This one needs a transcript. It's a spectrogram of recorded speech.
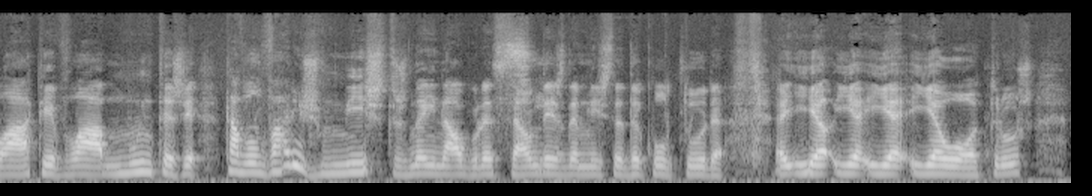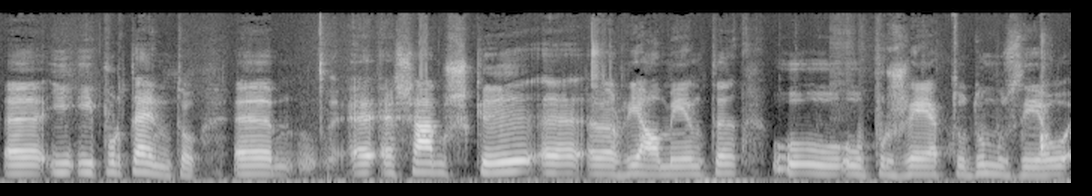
lá, teve lá muita gente. Estavam vários ministros na inauguração, Sim. desde a Ministra da Cultura eh, e a, e a, e a, e a outros, uh, e, e, portanto uh, achámos que realmente o, o projeto do museu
